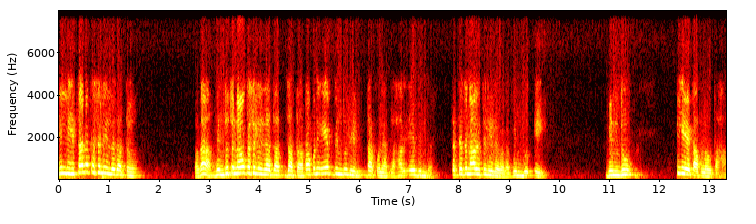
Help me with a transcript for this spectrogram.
हे लिहिताना कसं लिहिलं जातं? बघा बिंदूचं नाव कसं लिहिलं जात- जातं? आता आपण ए बिंदू लिहि दाखवलाय आपला हा ए बिंदू तर त्याचं नाव इथे लिहिलंय बघा बिंदू ए. बिंदू पी एक आपला होता हा.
